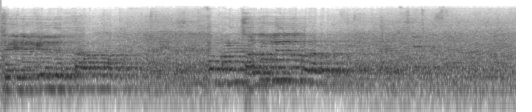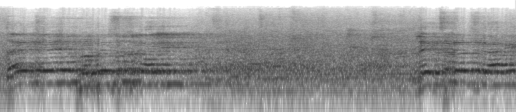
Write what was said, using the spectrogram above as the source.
ట్రైనింగ్ వెళ్ళిస్తా ఉన్నాం ఇంకా మనం చదువులేదు మనం దయచేసి ప్రొఫెసర్స్ కానీ లెక్చరర్స్ కానీ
